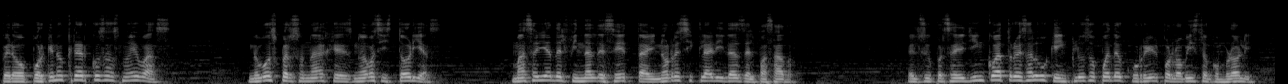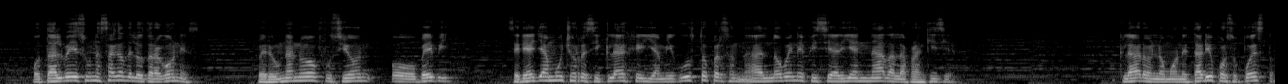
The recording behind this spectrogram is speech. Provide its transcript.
Pero ¿por qué no crear cosas nuevas? Nuevos personajes, nuevas historias, más allá del final de Z y no reciclar ideas del pasado. El Super Saiyajin 4 es algo que incluso puede ocurrir por lo visto con Broly, o tal vez una saga de los dragones, pero una nueva fusión o Baby Sería ya mucho reciclaje y a mi gusto personal no beneficiaría en nada a la franquicia. Claro, en lo monetario por supuesto.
